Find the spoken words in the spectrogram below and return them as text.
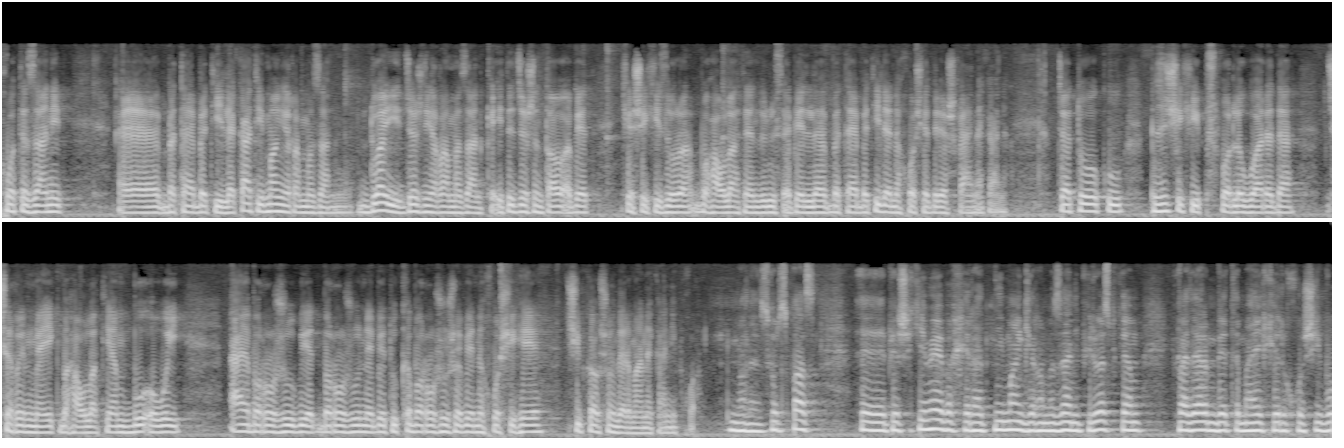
خۆتە زانیت بەتایبەتی لە کاتی مانگی ڕەمەزان و دوای جەژنی ڕەمەزان کە ئیتر جەژن تاو ئەبێت کێشێکی زۆرە بۆ هاوڵاتیان دروست ئەبێت لە بەتایبەتی لە نەخۆشیە درێژخایەنەکانە جا تۆکو پزیشکی پسپۆر لەو بوارەدا چ ڕێنماییک بە هاوڵاتیان بۆ ئەوەی ئایا بە ڕۆژوو بێت بە ڕۆژوو نەبێت و کە بە ڕۆژووشە بێ نەخۆشی هەیە چی بکا و چۆن دەرمانەکانی بخوا. بەڵێ زۆر سپاس پێشەکی مەیە بە خێراتنی مانگی ڕەمەزانی پیرۆز بکەم هیوادارم بێتە مایەی خێر و خۆشی بۆ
